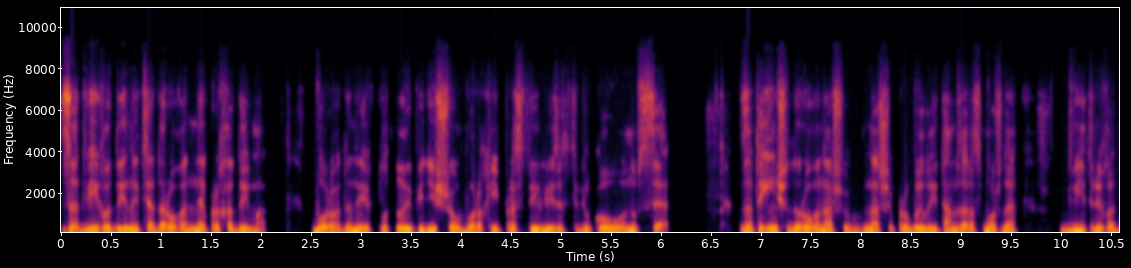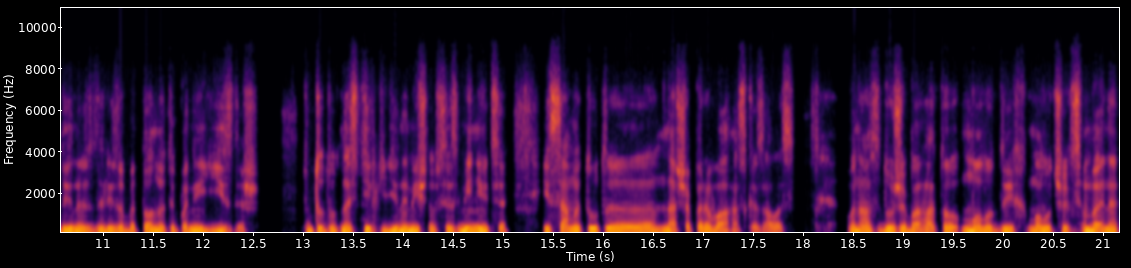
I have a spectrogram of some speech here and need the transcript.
за дві години ця дорога непроходима. Ворог до неї вплотную підійшов, ворог її прострілює, застрілковував, ну все. Зате іншу дорогу нашу, наші пробили, і там зараз можна 2-3 години залізобетонно ти по ній їздиш. Тобто тут настільки динамічно все змінюється, і саме тут е, наша перевага сказалась. У нас дуже багато молодих, молодших за мене,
